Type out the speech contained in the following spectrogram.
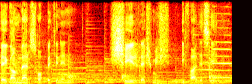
peygamber sohbetinin şiirleşmiş ifadesiydi.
